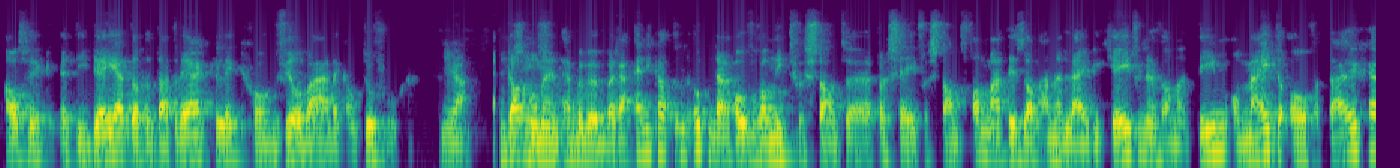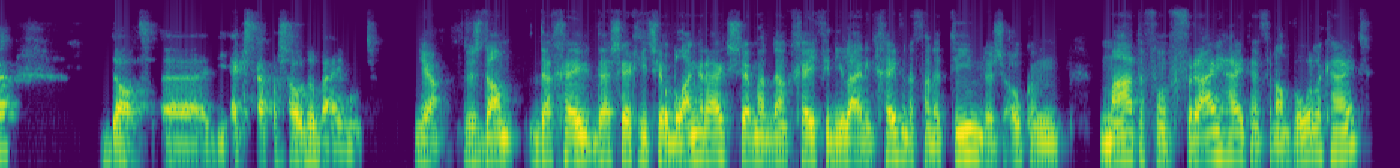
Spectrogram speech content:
als ik het idee heb dat het daadwerkelijk gewoon veel waarde kan toevoegen. Ja, en dat moment hebben we bereikt. En ik had ook daar overal niet verstand, uh, per se verstand van, maar het is dan aan de leidinggevende van het team om mij te overtuigen dat uh, die extra persoon erbij moet. Ja, dus dan daar, geef, daar zeg je iets heel belangrijks. Zeg maar, dan geef je die leidinggevende van het team dus ook een mate van vrijheid en verantwoordelijkheid.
